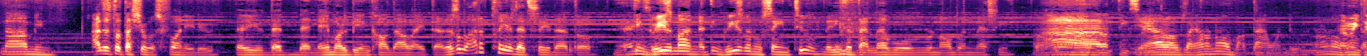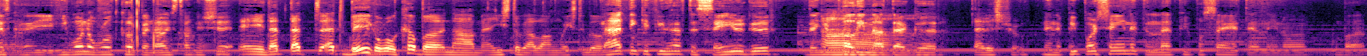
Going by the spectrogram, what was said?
No, I mean, I just thought that shit was funny, dude. That he, that that Neymar's being called out like that. There's a lot of players that say that though. Yeah, I think Griezmann. I think Griezmann was saying too that he's at that level of Ronaldo and Messi. I was like, Ah, I don't think so Yeah, either. I was like, I don't know about that one, dude. I don't know. I about mean, just he won a World Cup and now he's talking shit. Hey, that that that's big a World Cup, but nah, man, you still got a long ways to go. Now I think if you have to say you're good, then you're probably not that Ah. good. That is true. And if people are saying it, then let people say it. Then you know, but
